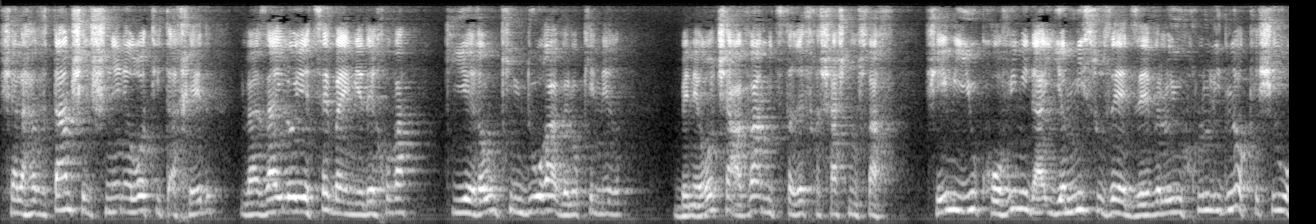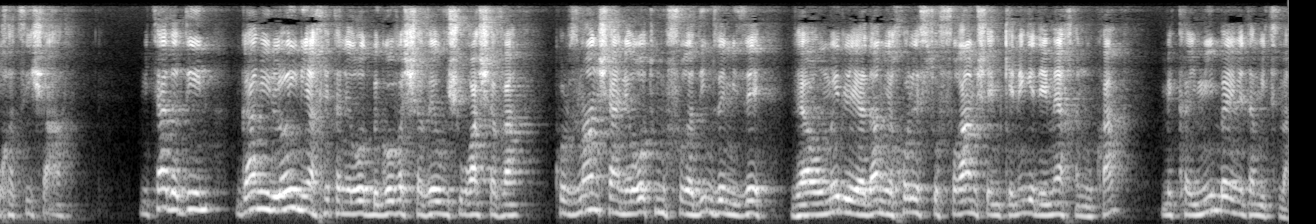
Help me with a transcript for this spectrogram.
שלהבתם של שני נרות תתאחד, ואזי לא יצא בהם ידי חובה, כי יראו כמדורה ולא כנר. בנרות שעבה מצטרף חשש נוסף, שאם יהיו קרובים מדי ימיסו זה את זה ולא יוכלו לדלוק כשיעור חצי שעה. מצד הדין, גם אם לא הניח את הנרות בגובה שווה ובשורה שווה, כל זמן שהנרות מופרדים זה מזה והעומד לידם יכול לסופרם שהם כנגד ימי החנוכה, מקיימים בהם את המצווה.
